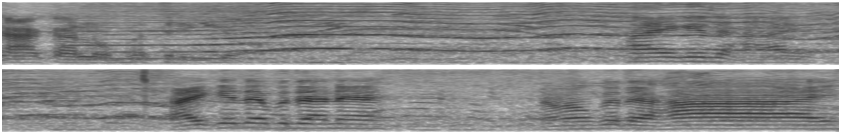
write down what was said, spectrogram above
કાકાનો ભત્રીજો. હાય કે દે હાય હાય કે દે બધાને તમે કદે હાય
